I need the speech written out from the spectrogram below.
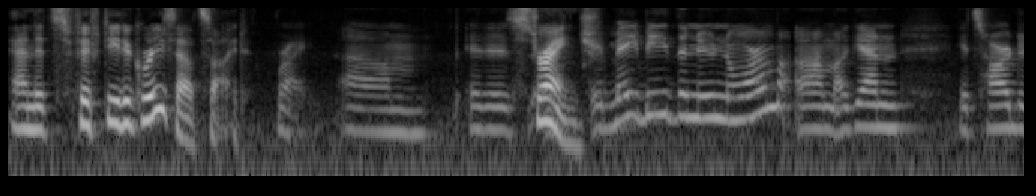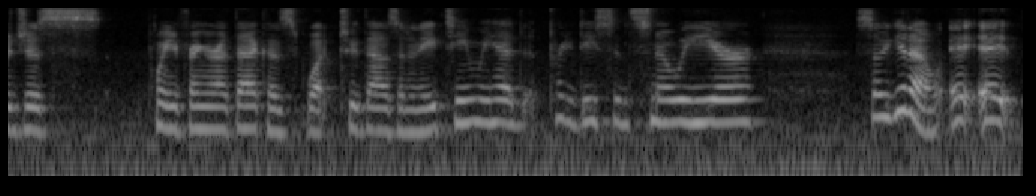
and it's 50 degrees outside. Right. Um, it is Strange. It, may be the new norm. Um, again, it's hard to just point your finger at that because what 2018 we had a pretty decent snowy year. So you know it, it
